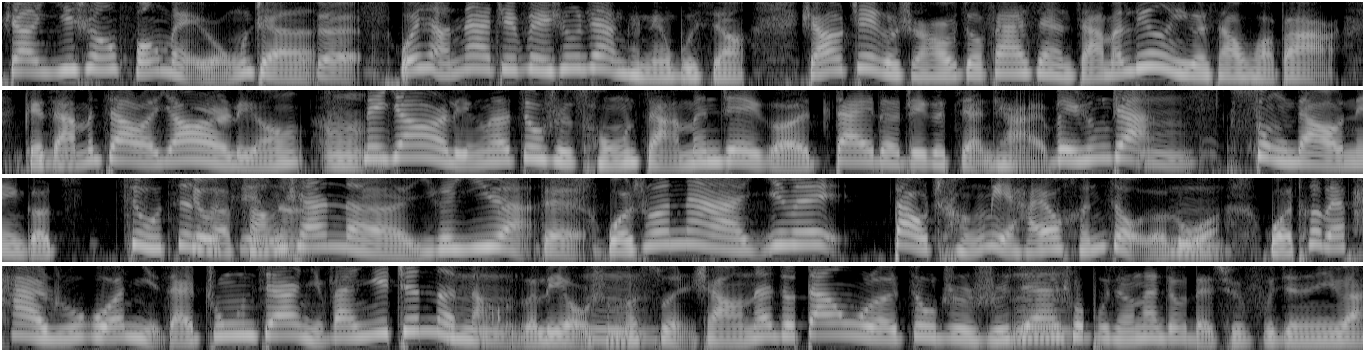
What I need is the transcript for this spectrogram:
让医生缝美容针。对，我想那这卫生站肯定不行。然后这个时候就发现咱们另一个小伙伴给咱们叫了幺二零，那幺二零呢就是从咱们这个待的这个检查卫生站送到那个就近的房山的一个医院。对，我说那因为。到城里还有很久的路，我特别怕，如果你在中间，你万一真的脑子里有什么损伤，那就耽误了救治时间。说不行，那就得去附近的医院。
